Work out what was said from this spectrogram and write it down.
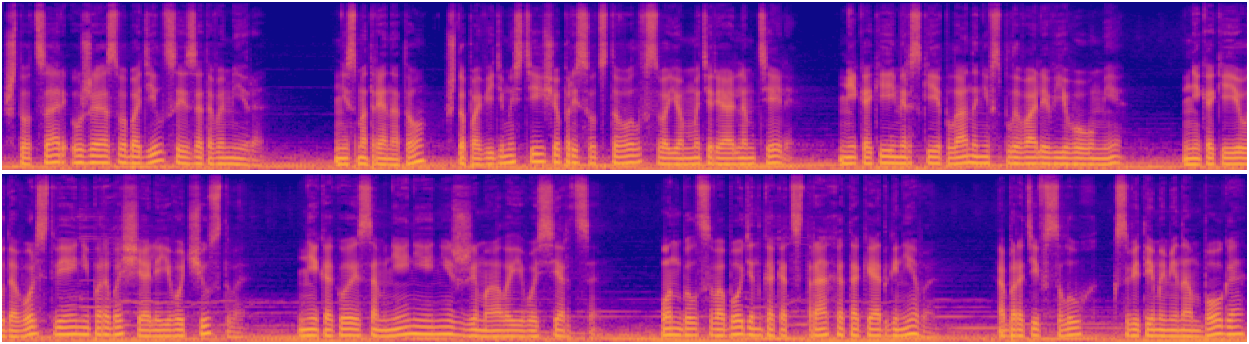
что царь уже освободился из этого мира, несмотря на то, что, по видимости, еще присутствовал в своем материальном теле. Никакие мирские планы не всплывали в его уме, никакие удовольствия не порабощали его чувства, никакое сомнение не сжимало его сердце. Он был свободен как от страха, так и от гнева. Обратив слух к святым именам Бога,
